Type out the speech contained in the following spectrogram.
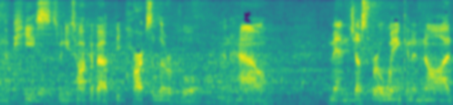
in the piece is when you talk about the parks of Liverpool and how men, just for a wink and a nod,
